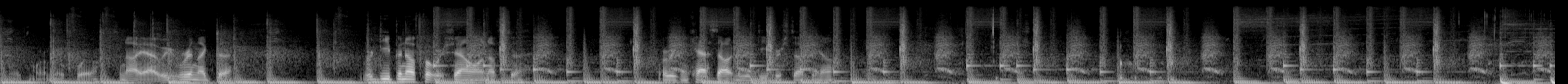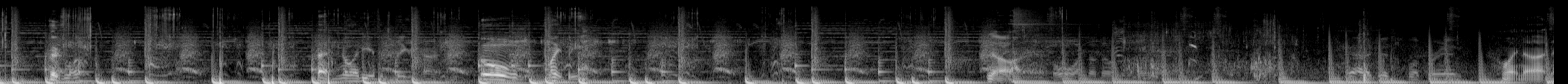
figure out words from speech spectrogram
There's more milfoil. So now, yeah, we, we're in like the, we're deep enough, but we're shallow enough to where we can cast out into the deeper stuff, you know. There's one. I have no idea if it's big or not. Oh, might be. No, Oh, I thought that was. Yeah, just flip her in. why not?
